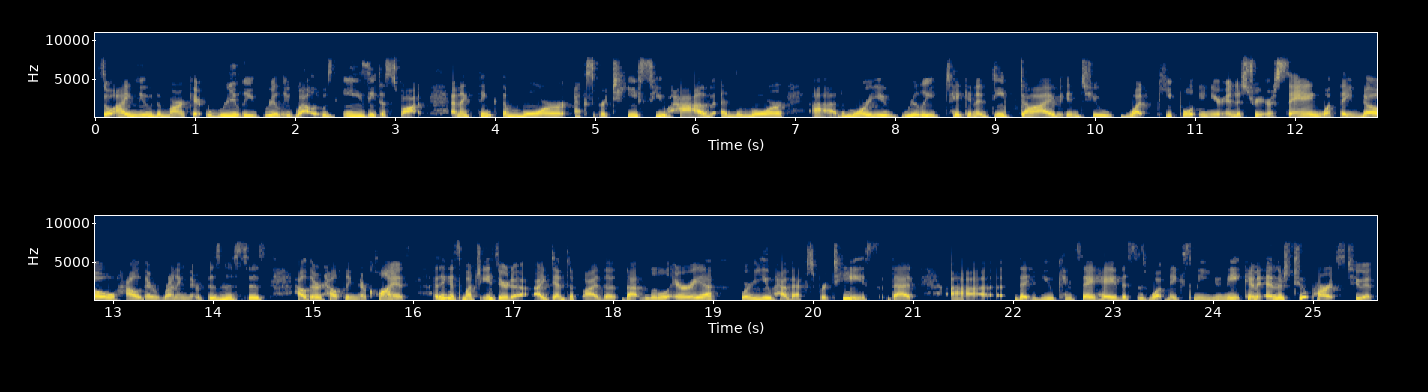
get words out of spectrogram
So I knew the market really really well. It was easy to spot, and I think the more expertise you have and the more uh, the more you've really taken a deep dive into what people in your industry are saying, what they know, how they're running their businesses, how they're helping their clients. I think it's much easier to identify the, that little area where you have expertise that uh, that you can say, hey, this is what makes me unique. And and there's two parts to it.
